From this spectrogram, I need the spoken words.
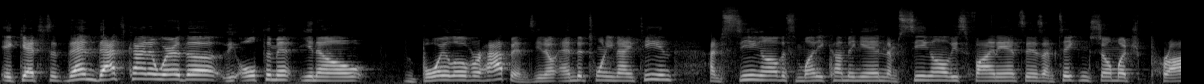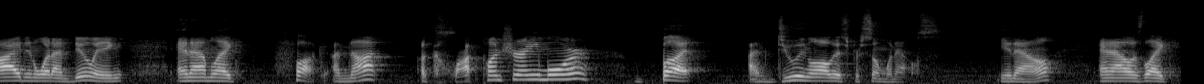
it gets to then that's kind of where the the ultimate, you know, boil over happens. You know, end of 2019, I'm seeing all this money coming in, I'm seeing all these finances, I'm taking so much pride in what I'm doing, and I'm like, fuck, I'm not a clock puncher anymore, but I'm doing all this for someone else. You know? And I was like,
